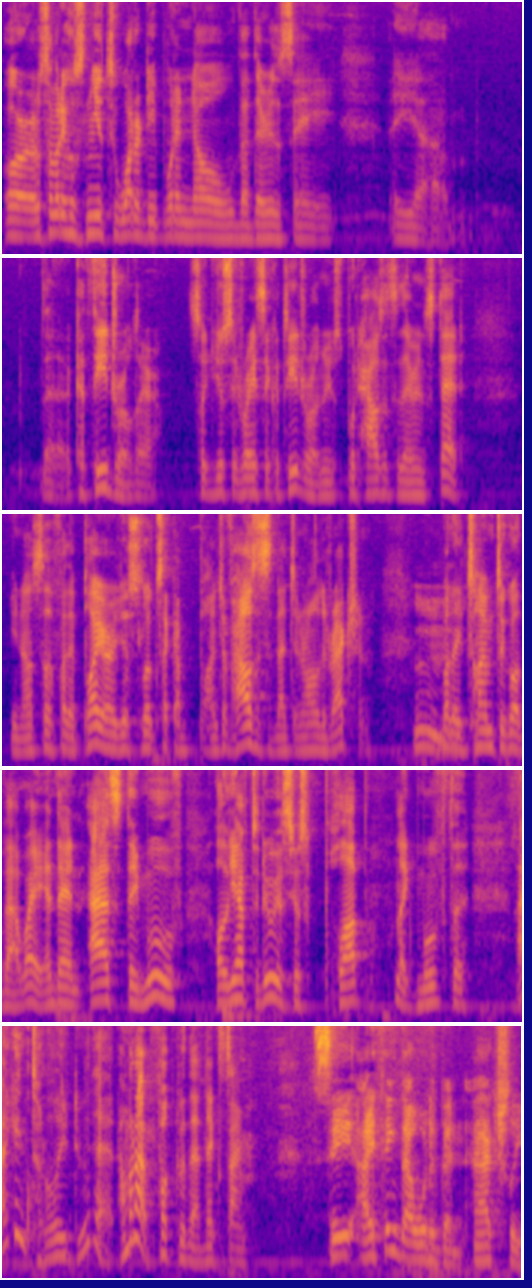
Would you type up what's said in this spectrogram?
or somebody who's new to Waterdeep wouldn't know that there's a a um, uh, cathedral there. So you just erase the cathedral and you just put houses there instead. You know, so for the player, it just looks like a bunch of houses in that general direction. Hmm. But they tell him to go that way. And then as they move, all you have to do is just plop, like move the. I can totally do that. I'm gonna fuck with that next time. See, I think that would have been actually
